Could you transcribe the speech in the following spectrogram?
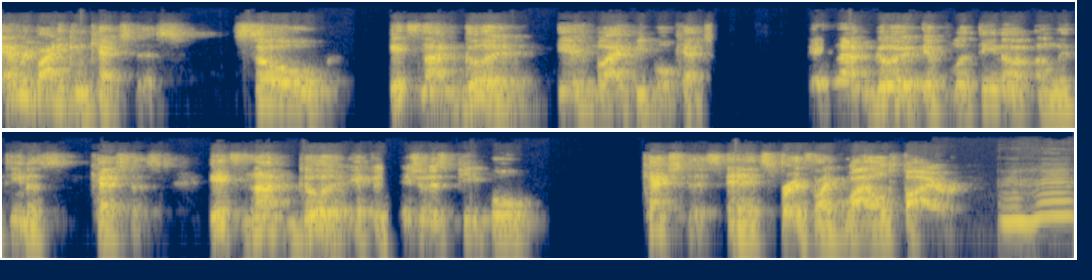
everybody can catch this. So it's not good if black people catch it. It's not good if Latino and Latinas catch this. It's not good if indigenous people catch this and it spreads like wildfire mm-hmm.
